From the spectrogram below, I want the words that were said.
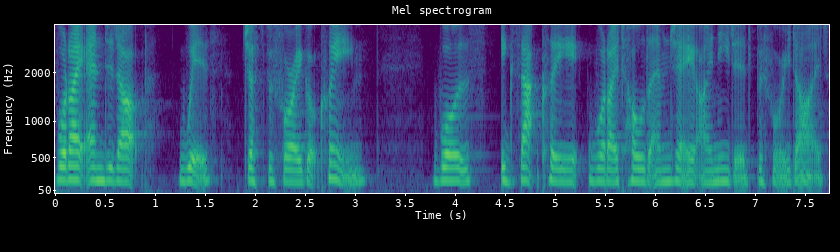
what I ended up with just before I got clean was exactly what I told MJ I needed before he died.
